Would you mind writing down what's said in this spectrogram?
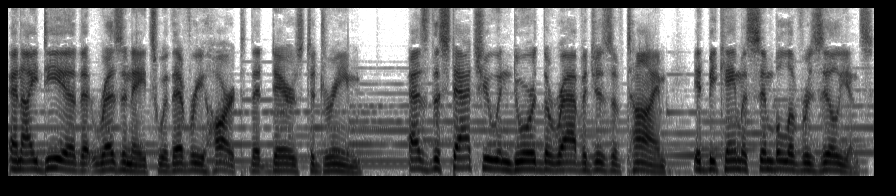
an idea that resonates with every heart that dares to dream. As the statue endured the ravages of time, it became a symbol of resilience,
